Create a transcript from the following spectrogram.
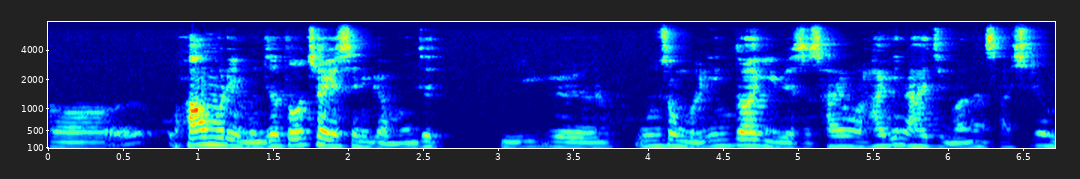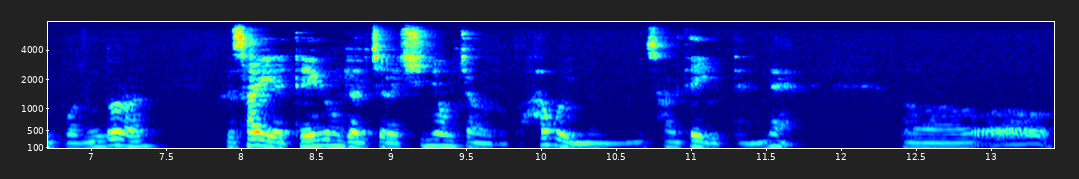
어, 화물이 먼저 도착했으니까 먼저 그 운송물을 인도하기 위해서 사용을 하기는 하지만 사실은 보증도는 그 사이에 대금 결제를 신용장으로도 하고 있는 상태이기 때문에 어,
